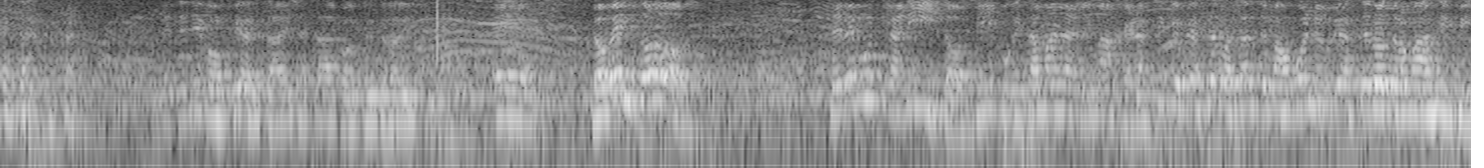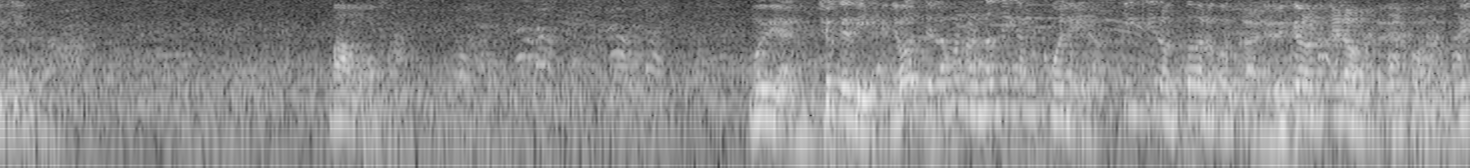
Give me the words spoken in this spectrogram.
Le tenía confianza, ella estaba concentradísima. Eh, ¿Lo ven todos? Se ve muy clarito, ¿sí? Porque está mala la imagen. Así que voy a hacer bastante más bueno y voy a hacer otro más difícil. Vamos. Muy bien, yo te dije, levanten la mano, no digan cuál era. ¿Qué hicieron? Todo lo contrario, dijeron el hombre del fondo, ¿sí?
